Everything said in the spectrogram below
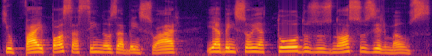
Que o Pai possa assim nos abençoar e abençoe a todos os nossos irmãos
